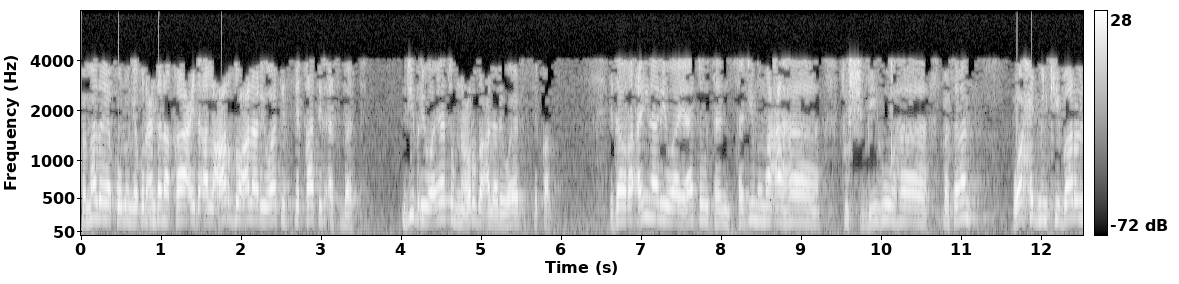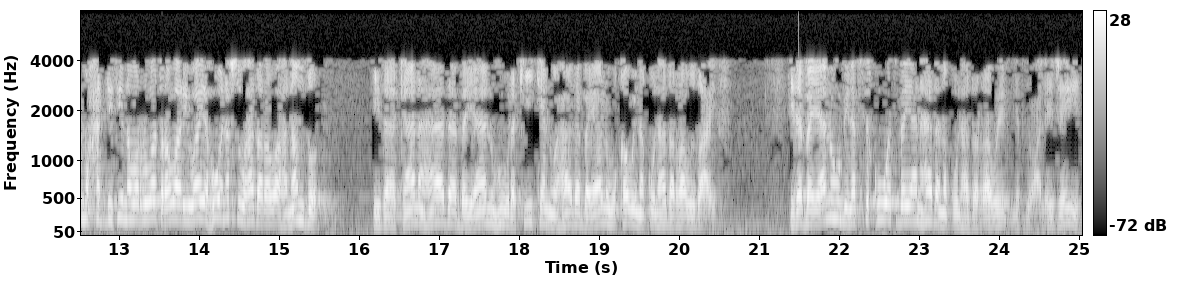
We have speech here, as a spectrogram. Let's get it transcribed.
فماذا يقولون؟ يقول عندنا قاعدة العرض على روايات الثقات الأثبات. نجيب رواياته ونعرضها على روايات الثقات. إذا رأينا رواياته تنسجم معها تشبهها مثلا واحد من كبار المحدثين والرواة روى رواية هو نفسه هذا رواها. ننظر. إذا كان هذا بيانه ركيكا وهذا بيانه قوي نقول هذا الراوي ضعيف. إذا بيانه بنفس قوة بيان هذا نقول هذا الراوي يبدو عليه جيد.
